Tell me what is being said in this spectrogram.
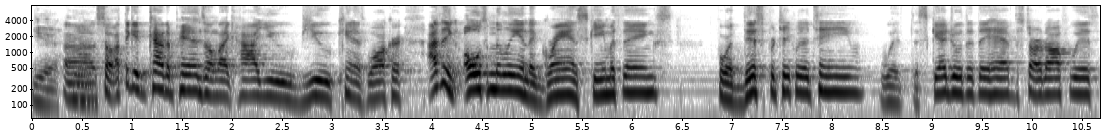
Yeah, Uh, So I think it kind of depends on like how you view Kenneth Walker. I think ultimately, in the grand scheme of things, for this particular team, with the schedule that they have to start off with,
